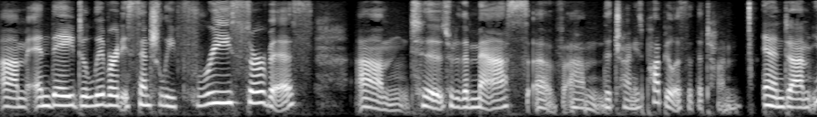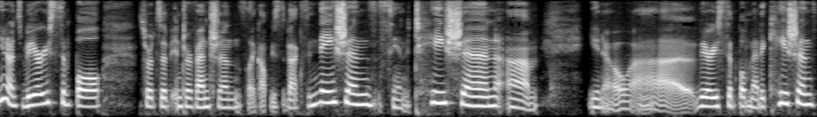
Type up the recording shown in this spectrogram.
Um, and they delivered essentially free service um, to sort of the mass of um, the Chinese populace at the time. And, um, you know, it's very simple sorts of interventions like obviously vaccinations, sanitation, um, you know, uh, very simple medications.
